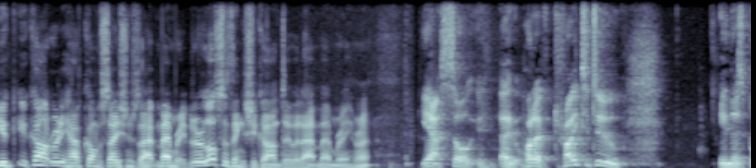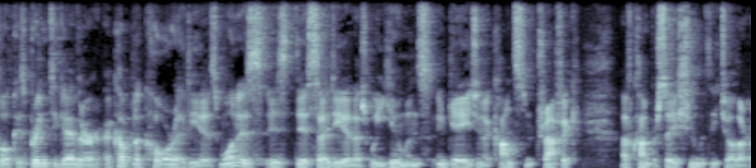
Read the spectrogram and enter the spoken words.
you you can't really have conversations without memory, but there are lots of things you can't do without memory, right? Yeah. So uh, what I've tried to do in this book is bring together a couple of core ideas. One is is this idea that we humans engage in a constant traffic of conversation with each other.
